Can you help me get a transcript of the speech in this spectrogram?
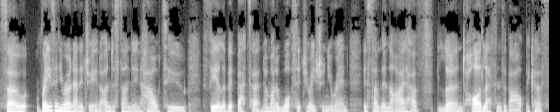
So, raising your own energy and understanding how to feel a bit better no matter what situation you're in is something that I have learned hard lessons about because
